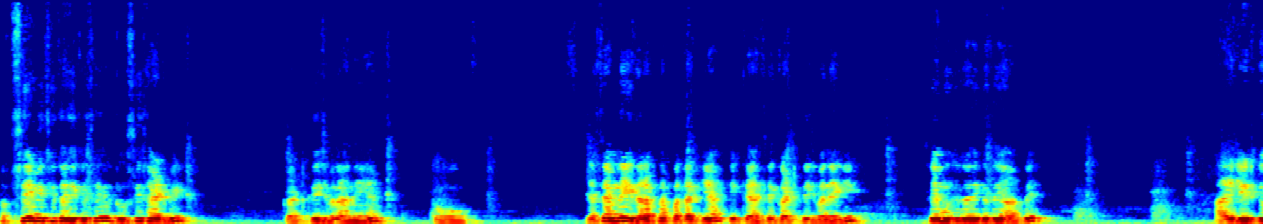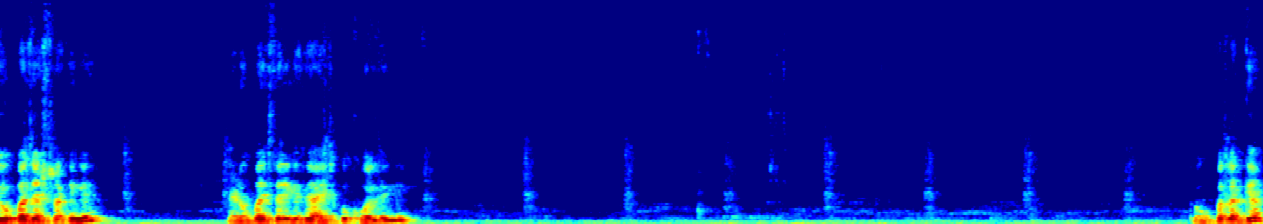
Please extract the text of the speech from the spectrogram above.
अब सेम इसी तरीके से दूसरी साइड भी कट क्रीज बनानी है। तो जैसे हमने इधर अपना पता किया कि कैसे कट क्रीज बनेगी सेम उसी तरीके से यहाँ पे आई लीड के ऊपर जस्ट रखेंगे एंड ऊपर इस तरीके से आईज को खोल देंगे। तो ऊपर लग गया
